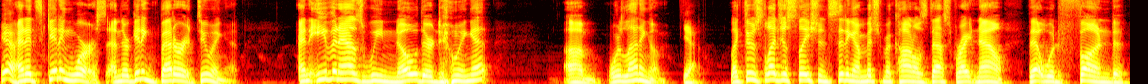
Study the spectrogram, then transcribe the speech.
Yeah. And it's getting worse, and they're getting better at doing it. And even as we know they're doing it, um, we're letting them. yeah. Like there's legislation sitting on Mitch McConnell's desk right now that would fund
